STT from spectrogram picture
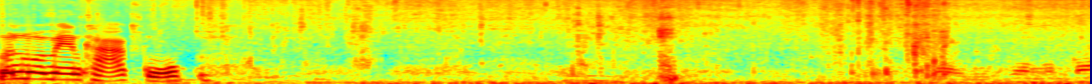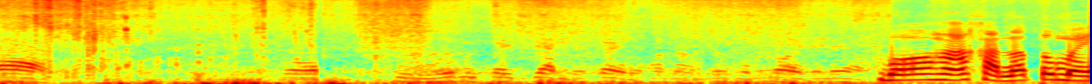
มันโมเมนขากบบอหาขันแล้วตัวใหม่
